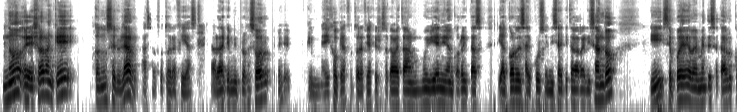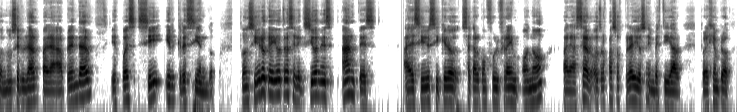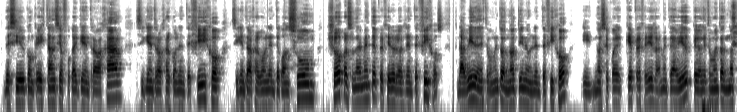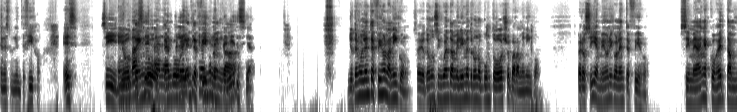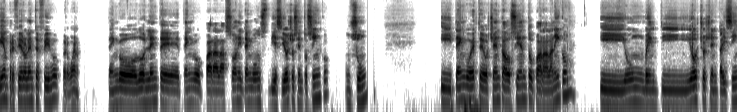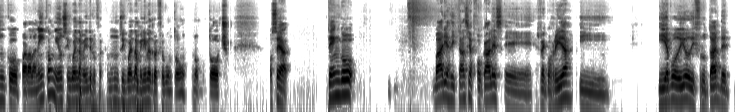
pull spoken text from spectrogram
no, eh, yo arranqué con un celular a hacer fotografías. La verdad que mi profesor eh, me dijo que las fotografías que yo sacaba estaban muy bien y eran correctas y acordes al curso inicial que estaba realizando. Y se puede realmente sacar con un celular para aprender y después sí ir creciendo. Considero que hay otras elecciones antes a decidir si quiero sacar con full frame o no, para hacer otros pasos previos a investigar. Por ejemplo, decidir con qué distancia focal quieren trabajar, si quieren trabajar con lente fijo, si quieren trabajar con lente con zoom. Yo personalmente prefiero los lentes fijos. David en este momento no tiene un lente fijo y no sé cuál, qué preferís realmente David, pero en este momento no tenés un lente fijo. Es sí, yo tengo, tengo un lente fijo en la experiencia. Yo tengo un lente fijo en la Nikon, o sea, yo tengo un 50 mm 1.8 para mi Nikon. Pero sí, es mi único lente fijo. Si me dan a escoger, también prefiero lentes fijos, pero bueno, tengo dos lentes, tengo para la Sony, tengo un 18-105, un zoom, y tengo este 80-200 para la Nikon, y un 28-85 para la Nikon, y un 50 mm, un 50 mm f.1.8. O sea, tengo varias distancias focales eh, recorridas y, he podido disfrutar de,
